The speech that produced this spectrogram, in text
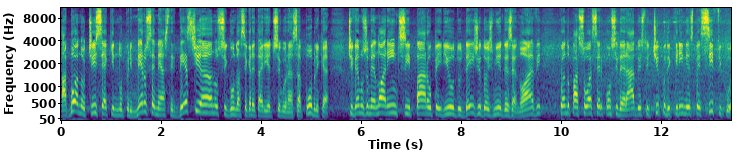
A boa notícia é que no primeiro semestre deste ano, segundo a Secretaria de Segurança Pública, tivemos o menor índice para o período desde 2019, quando passou a ser considerado este tipo de crime específico,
